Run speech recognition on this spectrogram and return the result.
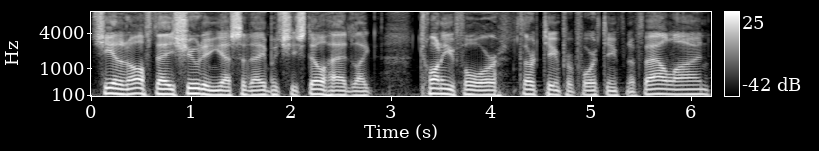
She had an off day shooting yesterday, but she still had like 24, 13 for 14 from the foul line.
